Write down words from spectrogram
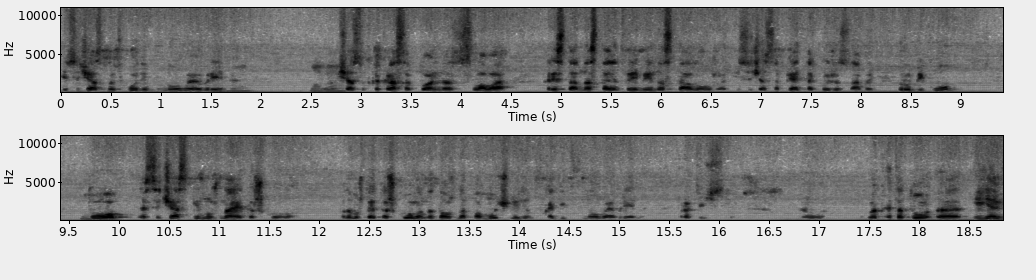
и сейчас мы входим в новое время. Mm-hmm. Сейчас вот как раз актуально слова Христа «настанет время» и настало уже. И сейчас опять такой же самый Рубикон, то сейчас и нужна эта школа. Потому что эта школа, она должна помочь людям входить в новое время практически. Вот это то, э, и я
